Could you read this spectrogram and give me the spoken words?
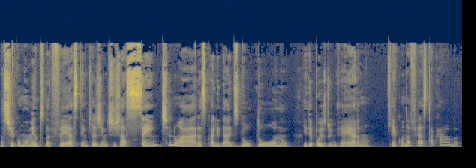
Mas chega um momento da festa em que a gente já sente no ar as qualidades do outono e depois do inverno, que é quando a festa acaba.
